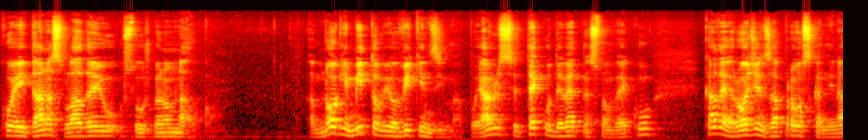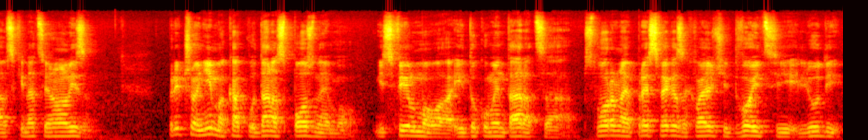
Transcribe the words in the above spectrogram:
koje i danas vladaju službenom naukom. A mnogi mitovi o vikinzima pojavili se tek u 19. veku, kada je rođen zapravo skandinavski nacionalizam. Priča o njima kakvu danas poznajemo iz filmova i dokumentaraca stvorena je pre svega zahvaljujući dvojici ljudi,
